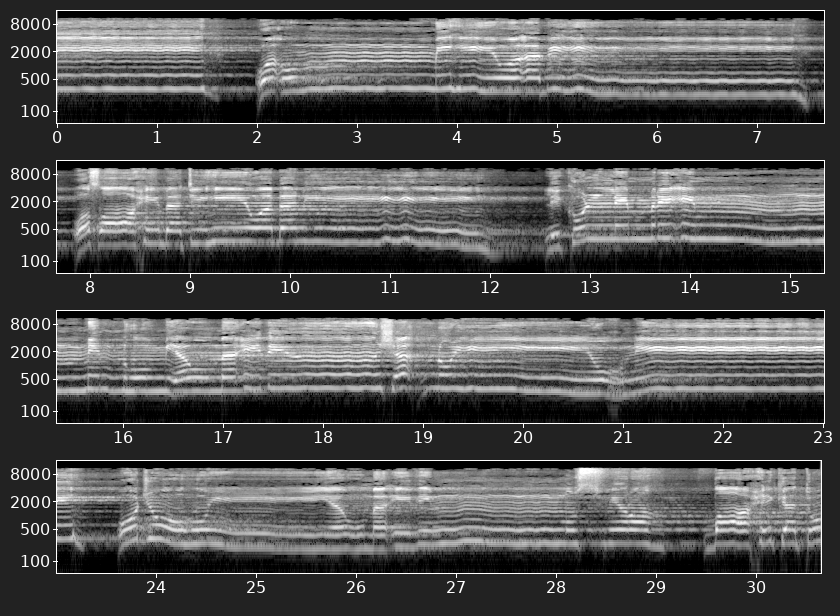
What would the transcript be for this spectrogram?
وأمه وأبيه وصاحبته وبنيه لكل امرئ منهم يومئذ شأن يغنيه وجوه يومئذ مسفرة ضاحكة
